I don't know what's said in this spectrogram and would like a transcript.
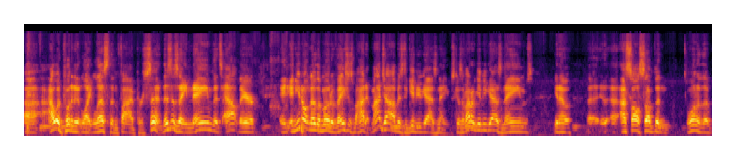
Uh, I would put it at like less than five percent. This is a name that's out there and, and you don't know the motivations behind it. My job is to give you guys names because if I don't give you guys names, you know, uh, I saw something. One of the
